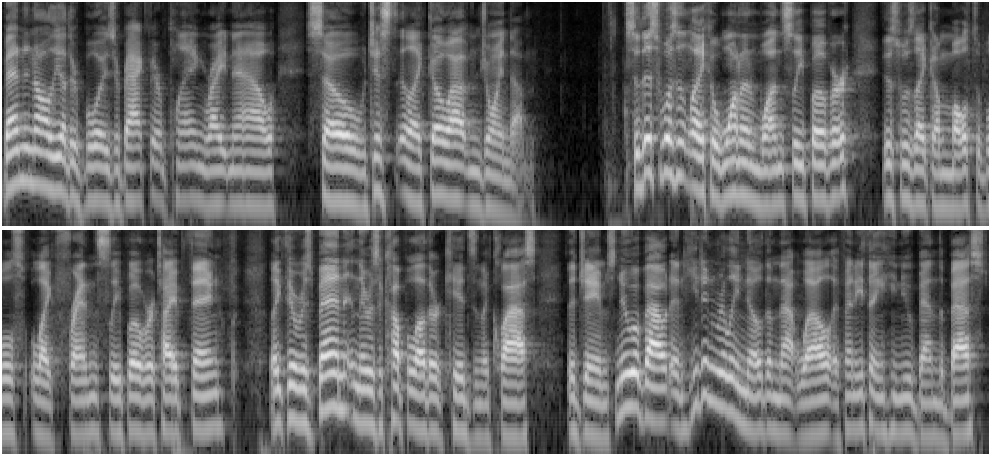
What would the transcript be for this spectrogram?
Ben and all the other boys are back there playing right now. So just like go out and join them. So this wasn't like a one-on-one sleepover. This was like a multiple like friend sleepover type thing. Like there was Ben and there was a couple other kids in the class that James knew about and he didn't really know them that well. If anything, he knew Ben the best.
